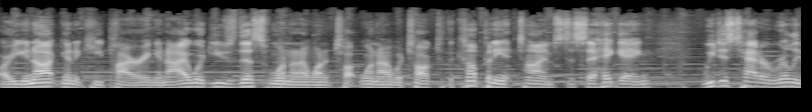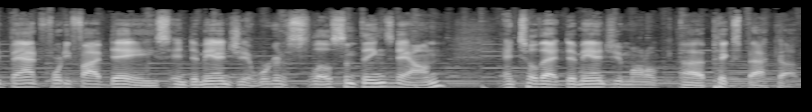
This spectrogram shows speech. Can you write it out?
Are you not going to keep hiring? And I would use this one and I want to talk when I would talk to the company at times to say, hey gang, we just had a really bad 45 days in demand gen. We're going to slow some things down until that demand gen model uh, picks back up.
